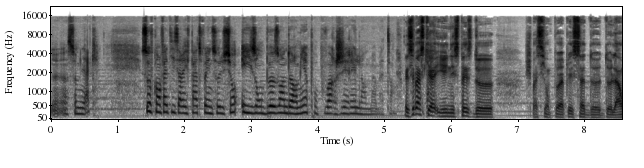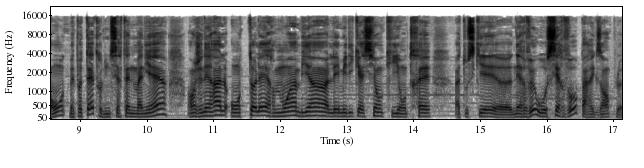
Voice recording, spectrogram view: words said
euh, insomniaques. Sauf qu'en fait, ils n'arrivent pas à trouver une solution et ils ont besoin de dormir pour pouvoir gérer le lendemain matin. Mais c'est parce qu'il y, a une espèce de je sais pas si on peut appeler ça de, la honte, mais peut-être d'une certaine manière. En général, on tolère moins bien les médications qui ont trait à tout ce qui est euh, nerveux ou au cerveau, par exemple,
